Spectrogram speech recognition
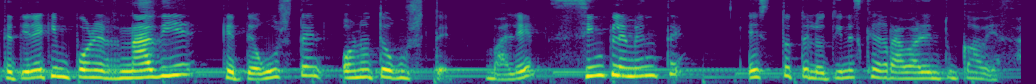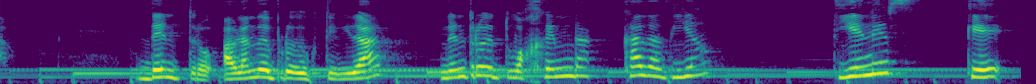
te tiene que imponer nadie que te gusten o no te gusten, ¿vale? Simplemente esto te lo tienes que grabar en tu cabeza dentro, hablando de productividad, dentro de tu agenda, cada día tienes que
